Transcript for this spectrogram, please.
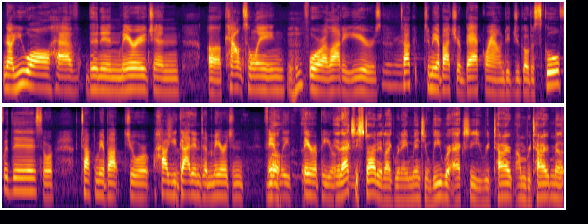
Now, you all have been in marriage and uh, counseling Mm-hmm. for a lot of years. Talk to me about your background. Did you go to school for this, or talk to me about your how you got into marriage and family therapy? Or It actually started, like Renee mentioned, we were actually retired. I'm retired mil-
